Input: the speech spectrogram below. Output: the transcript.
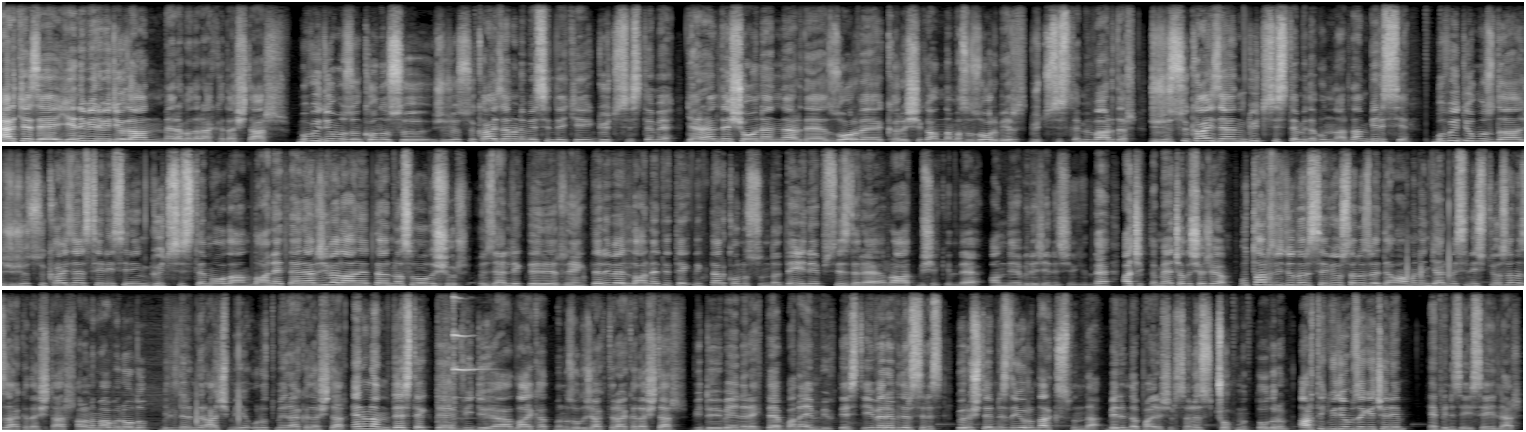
Herkese yeni bir videodan merhabalar arkadaşlar. Bu videomuzun konusu Jujutsu Kaisen animesindeki güç sistemi. Genelde shonenlerde zor ve karışık anlaması zor bir güç sistemi vardır. Jujutsu Kaisen güç sistemi de bunlardan birisi. Bu videomuzda Jujutsu Kaisen serisinin güç sistemi olan lanetli enerji ve lanetler nasıl oluşur, özellikleri, renkleri ve lanetli teknikler konusunda değinip sizlere rahat bir şekilde anlayabileceğiniz şekilde açıklamaya çalışacağım. Bu tarz videoları seviyorsanız ve devamının gelmesini istiyorsanız arkadaşlar kanalıma abone olup bildirimleri açmayı unutmayın arkadaşlar. En önemli destek de videoya like atmanız olacaktır arkadaşlar. Videoyu beğenerek de bana en büyük desteği verebilirsiniz. Görüşlerinizi de yorumlar kısmında benimle paylaşırsanız çok mutlu olurum. Artık videomuza geçelim. Hepinize iyi seyirler.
